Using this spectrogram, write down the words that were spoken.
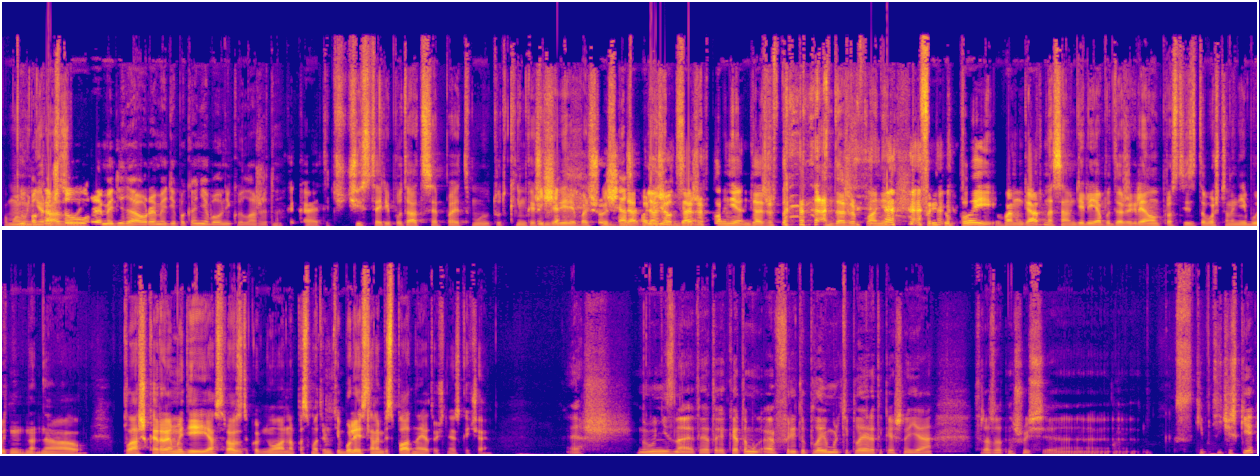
по-моему, ну, ни пока разу. что у Remedy, да, у Remedy пока не было никакой лажи-то. Какая-то чистая репутация, поэтому тут к ним, конечно, И доверие большое. и щас Да- даже, даже в плане, даже, в- даже в плане free-to-play Vanguard, на самом деле, я бы даже глянул просто из-за того, что на ней будет на- на- плашка Remedy, и я сразу такой, ну ладно, посмотрим. Тем более, если она бесплатная, я точно ее скачаю. Эш. Ну, не знаю, это, это к этому э, free-to-play мультиплеер, это, конечно, я сразу отношусь э, скептически.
